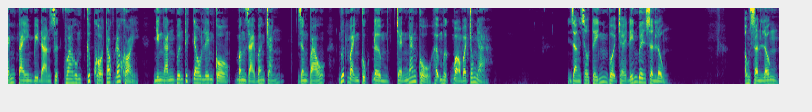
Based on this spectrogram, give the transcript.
Cánh tay bị đạn rượt qua hôm cướp kho tóc đã khỏi, Nhưng hắn vẫn thích đau lên cổ băng dài băng trắng. Răng báo nuốt mạnh cục đờm chẹn ngang cổ, hậm hực bỏ vào trong nhà. Giang sâu tính vội chạy đến bên sân lùng. Ông sân lùng,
